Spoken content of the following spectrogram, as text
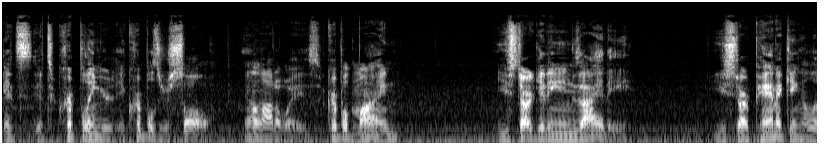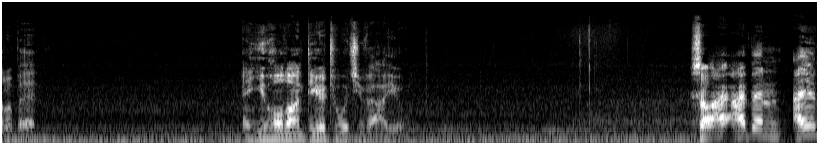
it's it's crippling your it cripples your soul in a lot of ways. Crippled mine. You start getting anxiety. You start panicking a little bit. And you hold on dear to what you value. So I, have been I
